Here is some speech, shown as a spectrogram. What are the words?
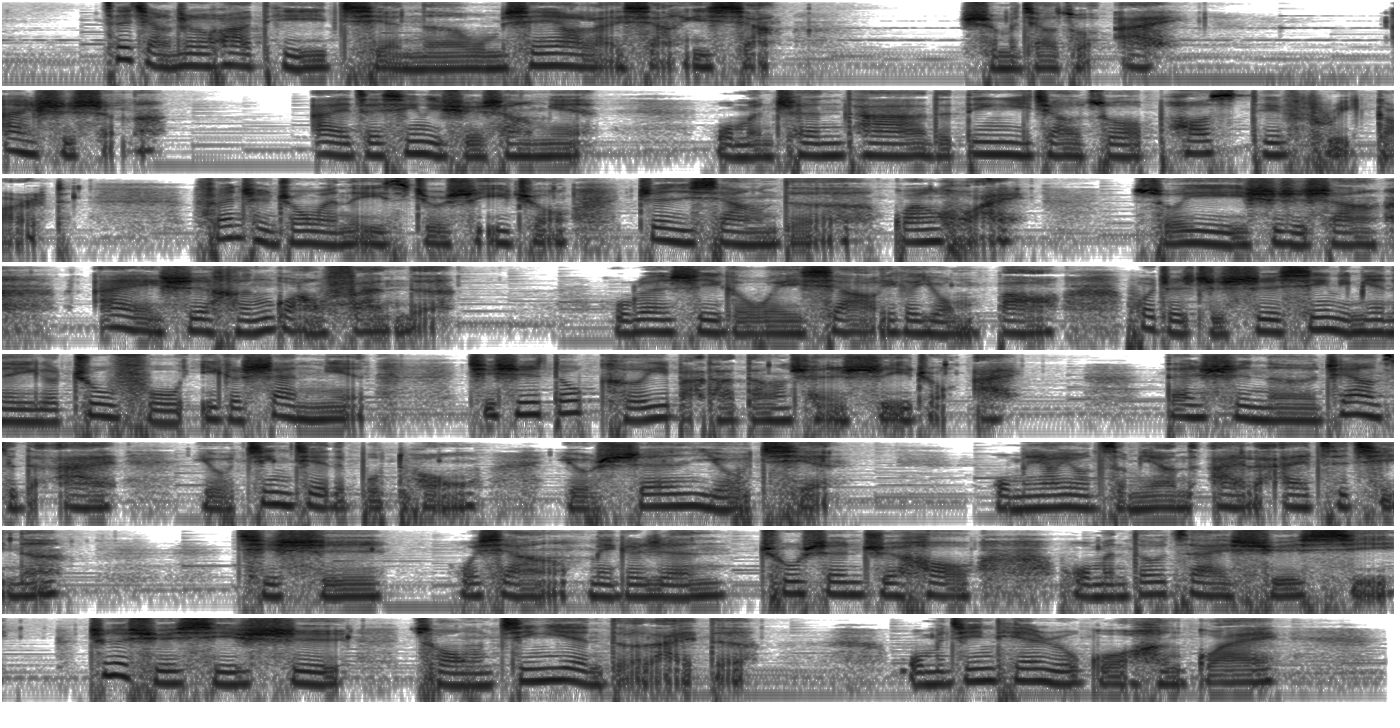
在讲这个话题前呢，我们先要来想一想，什么叫做爱？爱是什么？爱在心理学上面，我们称它的定义叫做 positive regard。翻成中文的意思就是一种正向的关怀，所以事实上，爱是很广泛的。无论是一个微笑、一个拥抱，或者只是心里面的一个祝福、一个善念，其实都可以把它当成是一种爱。但是呢，这样子的爱有境界的不同，有深有浅。我们要用怎么样的爱来爱自己呢？其实。我想每个人出生之后，我们都在学习。这个学习是从经验得来的。我们今天如果很乖，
